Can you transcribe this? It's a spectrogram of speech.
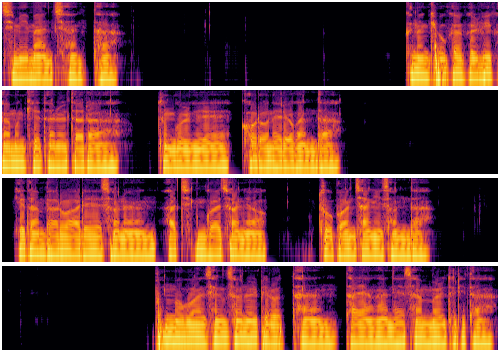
짐이 많지 않다. 그는 교각을 휘감은 계단을 따라 둥글게 걸어 내려간다. 계단 바로 아래에서는 아침과 저녁 두 번 장이 선다. 품목은 생선을 비롯한 다양한 해산물들이다.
